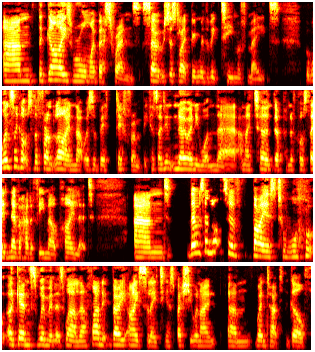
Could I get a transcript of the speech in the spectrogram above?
And the guys were all my best friends. So it was just like being with a big team of mates. But once I got to the front line, that was a bit different because I didn't know anyone there. And I turned up, and of course, they'd never had a female pilot. And there was a lot of bias toward against women as well, and I found it very isolating, especially when I um, went out to the Gulf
